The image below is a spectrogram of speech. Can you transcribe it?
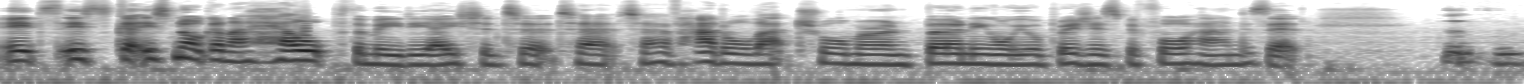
It's it's it's not going to help the mediation to, to, to have had all that trauma and burning all your bridges beforehand, is it? Mm-mm.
